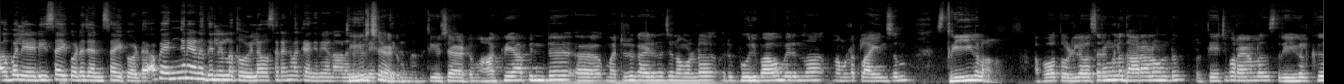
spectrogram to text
അതുപോലെ ലേഡീസ് ആയിക്കോട്ടെ ജെൻസ് ആയിക്കോട്ടെ. അപ്പോൾ എങ്ങനെയാണ് ഇതിലുള്ള തൊഴിലവസരങ്ങളൊക്കെ എങ്ങനെയാണ് തീർച്ചയായിട്ടും തീർച്ചയായിട്ടും. ആക്രി ആപ്പിന്റെ മറ്റൊരു കാര്യം എന്ന് വെച്ചാൽ നമ്മളുടെ ഒരു ഭൂരിഭാഗം വരുന്ന നമ്മുടെ ക്ലയൻസും സ്ത്രീകളാണ്. അപ്പോൾ തൊഴിലവസരങ്ങൾ ധാരാളം ഉണ്ട്. പ്രത്യേകിച്ച് പറയാനുള്ളത് സ്ത്രീകൾക്ക്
